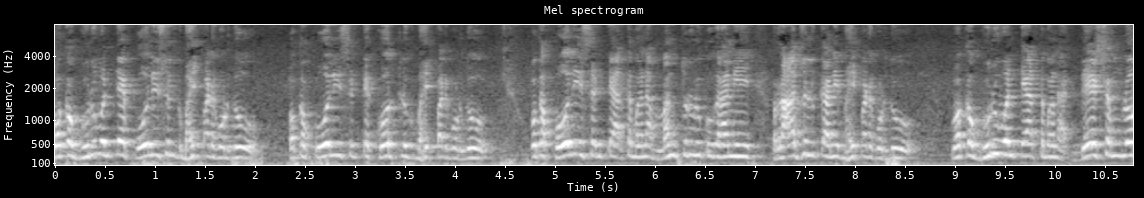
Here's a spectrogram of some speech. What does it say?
ఒక గురువు అంటే పోలీసులకు భయపడకూడదు. ఒక పోలీసు అంటే కోర్టులకు భయపడకూడదు. ఒక పోలీస్ అంటే అర్థమైన మంత్రులకు కానీ రాజులకు కానీ భయపడకూడదు. ఒక గురువు అంటే అర్థమైన దేశంలో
